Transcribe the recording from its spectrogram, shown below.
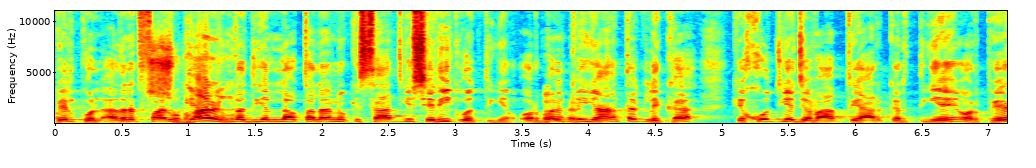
بالکل۔ حضرت فاروق سبحان اعظم رضی اللہ تعالیٰ عنہ کے ساتھ یہ شریک ہوتی ہیں اور بلکہ یہاں تک لکھا کہ خود یہ جواب تیار کرتی ہیں اور پھر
